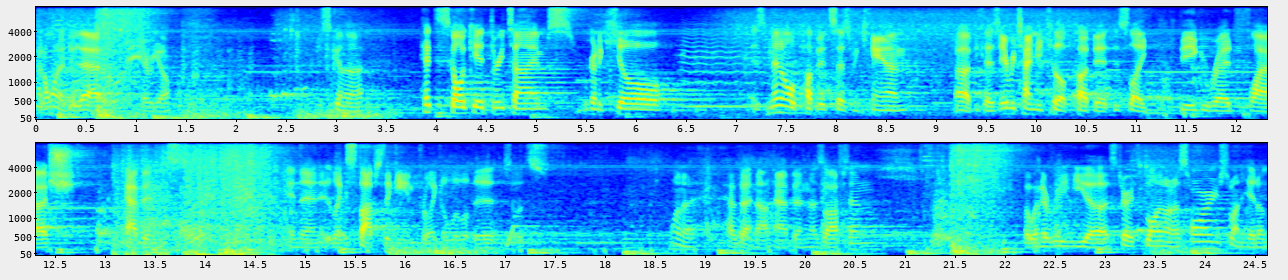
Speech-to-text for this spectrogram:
I don't want to do that. There we go. Just gonna hit the Skull Kid three times. We're gonna kill as minimal puppets as we can, uh, because every time you kill a puppet, this like big red flash happens, and then it like stops the game for like a little bit. So it's want to have that not happen as often. But whenever he uh, starts blowing on his horn, just want to hit him.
